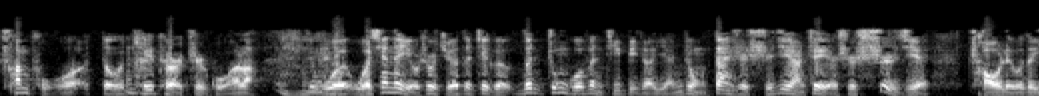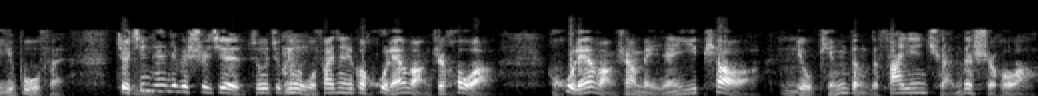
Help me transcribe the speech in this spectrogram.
川普都推特治国了，我我现在有时候觉得这个问中国问题比较严重，但是实际上这也是世界潮流的一部分。就今天这个世界，就这个我发现这个互联网之后啊，互联网上每人一票啊，有平等的发言权的时候啊，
